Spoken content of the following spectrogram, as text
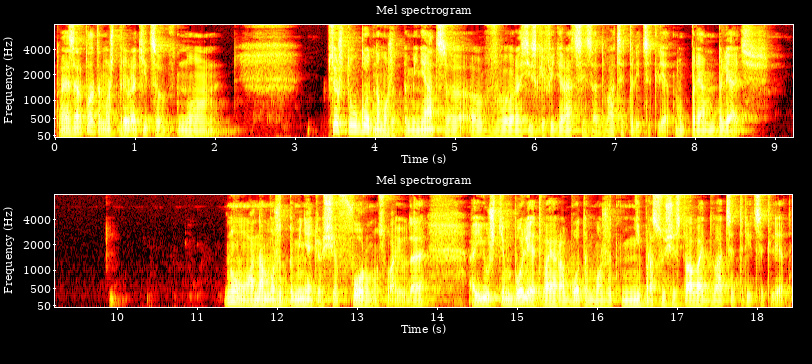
Твоя зарплата может превратиться в, ну, все, что угодно может поменяться э, в Российской Федерации за 20-30 лет. Ну, прям, блядь. Ну, она может поменять вообще форму свою, да. А и уж тем более твоя работа может не просуществовать 20-30 лет.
